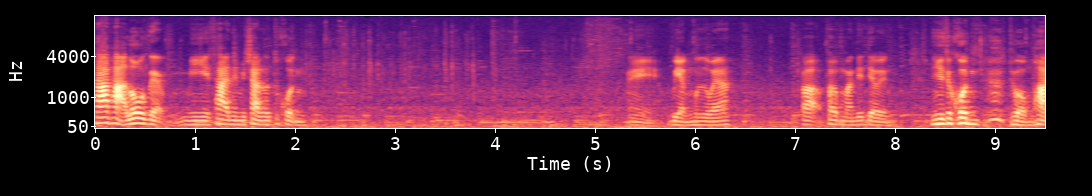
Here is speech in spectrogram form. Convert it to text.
ถ้าผ่าโลกเนี่ยมีท่านิมิชันแล้วทุกคนนี่เหวี่ยงมือไว้นะก็เพิ่มมันนิดเดียวเองนี่ทุกคนเดี๋ยวผมพา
